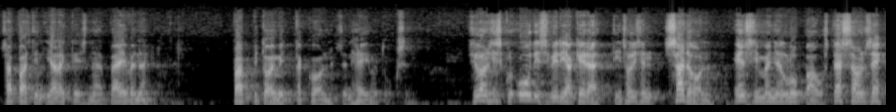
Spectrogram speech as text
Sapatin jälkeisenä päivänä pappi toimittakoon sen heilutuksen. Silloin siis kun uutisvilja kerättiin, se oli sen sadon ensimmäinen lupaus. Tässä on se,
